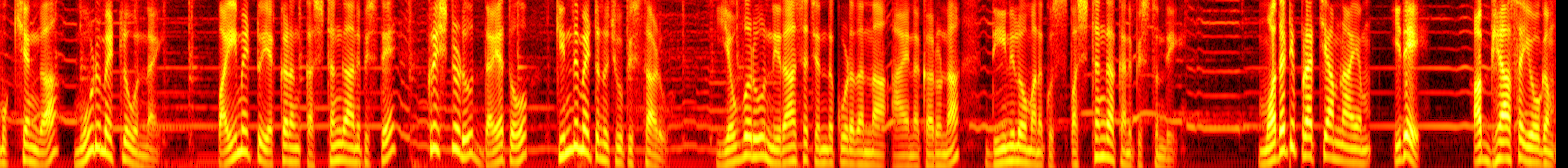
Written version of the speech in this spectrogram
ముఖ్యంగా మూడు మెట్లు ఉన్నాయి. పైమెట్టు ఎక్కడం కష్టంగా అనిపిస్తే కృష్ణుడు దయతో కింది మెట్టును చూపిస్తాడు. ఎవ్వరూ నిరాశ చెందకూడదన్న ఆయన కరుణ దీనిలో మనకు స్పష్టంగా కనిపిస్తుంది. మొదటి ప్రత్యామ్నాయం ఇదే. అభ్యాసయోగం.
